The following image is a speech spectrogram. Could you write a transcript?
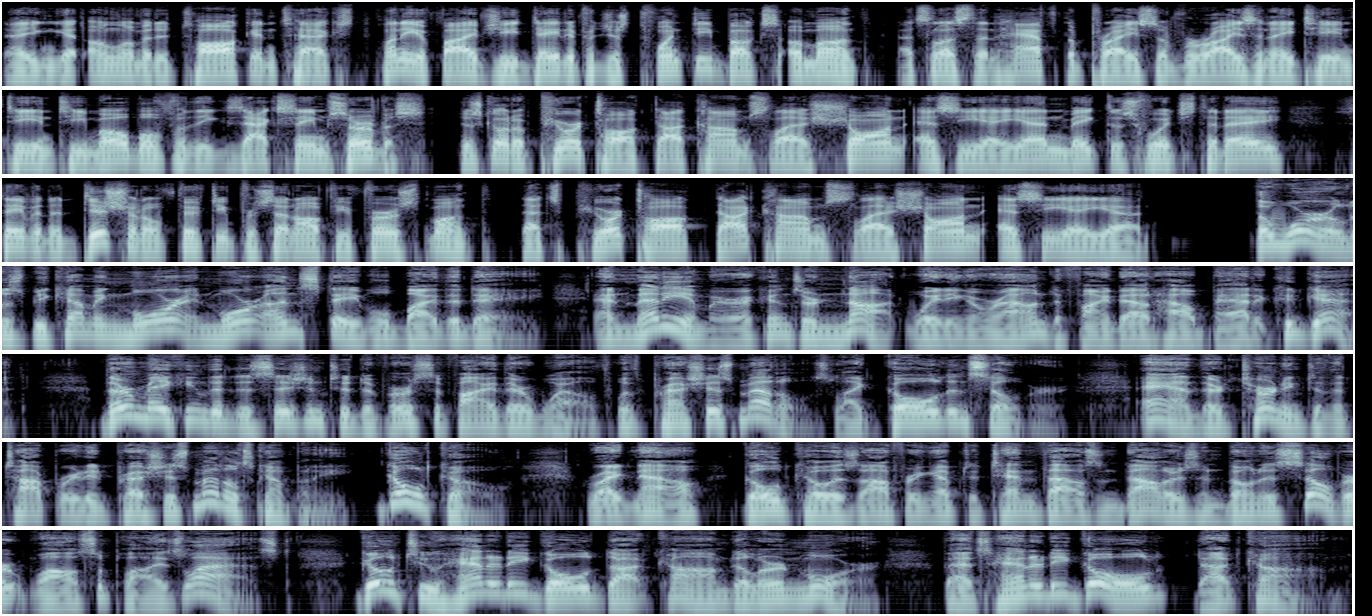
Now you can get unlimited talk and text, plenty of 5G data for just 20 bucks a month. That's less than half the price of Verizon, AT&T, and T-Mobile for the exact same service. Just go to puretalk.com slash Sean, S-E-A-N. Make the switch today. Save an additional 50% off your first month. That's puretalk.com slash Sean, S-E-A-N. The world is becoming more and more unstable by the day, and many Americans are not waiting around to find out how bad it could get. They're making the decision to diversify their wealth with precious metals like gold and silver. And they're turning to the top rated precious metals company, Goldco. Right now, Goldco is offering up to $10,000 in bonus silver while supplies last. Go to HannityGold.com to learn more. That's HannityGold.com.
